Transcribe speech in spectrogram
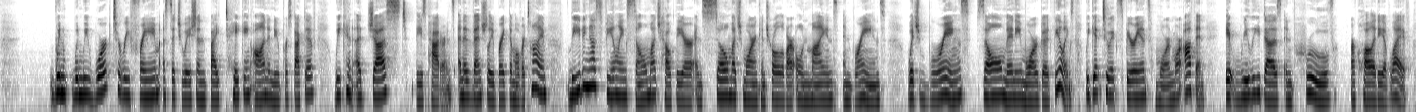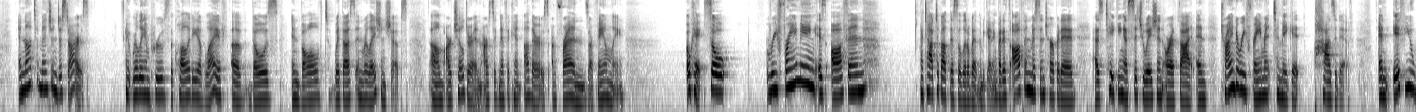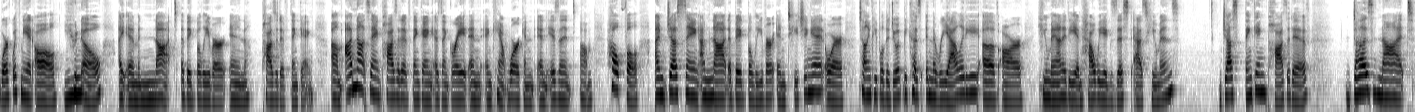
when when we work to reframe a situation by taking on a new perspective, we can adjust these patterns and eventually break them over time, leaving us feeling so much healthier and so much more in control of our own minds and brains, which brings so many more good feelings. We get to experience more and more often. It really does improve our quality of life. And not to mention just ours it really improves the quality of life of those involved with us in relationships um, our children, our significant others, our friends, our family. Okay, so reframing is often I talked about this a little bit in the beginning, but it's often misinterpreted as taking a situation or a thought and trying to reframe it to make it positive. And if you work with me at all, you know I am not a big believer in positive thinking. Um, I'm not saying positive thinking isn't great and, and can't work and, and isn't um, helpful. I'm just saying I'm not a big believer in teaching it or telling people to do it because, in the reality of our humanity and how we exist as humans, just thinking positive does not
